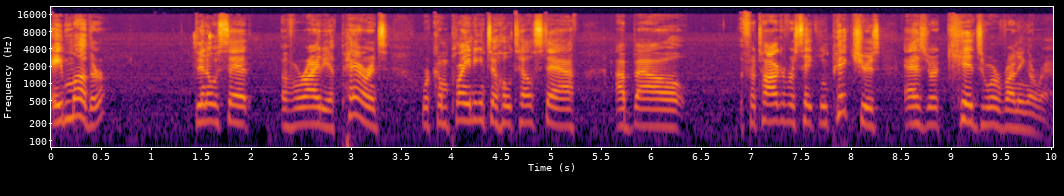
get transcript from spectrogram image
a mother, then it was said a variety of parents were complaining to hotel staff about photographers taking pictures as their kids were running around.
